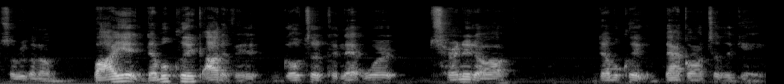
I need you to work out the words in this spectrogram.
So we're gonna buy it. Double click out of it. Go to connect work turn it off, double click back onto the game.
